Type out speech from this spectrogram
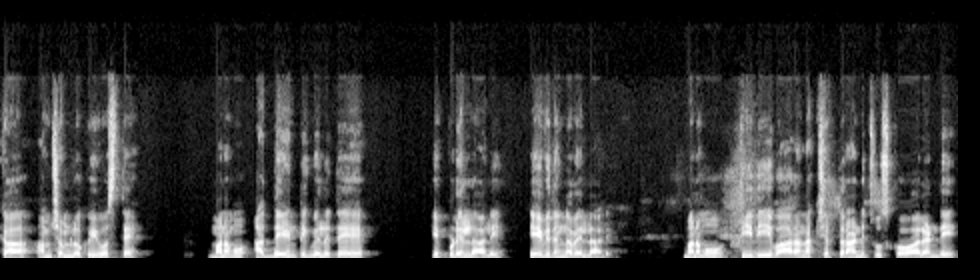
ఇక అంశంలోకి వస్తే మనము అద్దె ఇంటికి వెళితే ఎప్పుడు వెళ్ళాలి? ఏ విధంగా వెళ్ళాలి? మనము తిది వార నక్షత్రాన్ని చూసుకోవాలండి.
